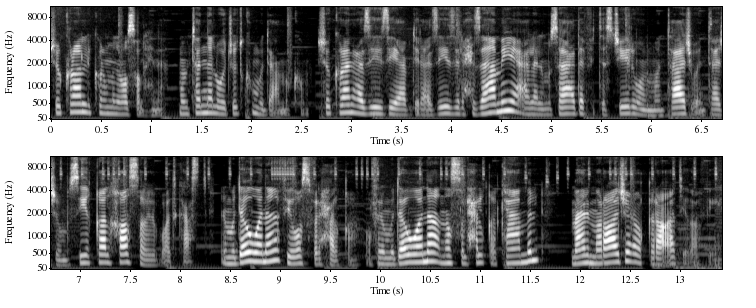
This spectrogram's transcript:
شكرا لكل من وصل هنا. ممتنة لوجودكم ودعمكم. شكرا عزيزي عبد العزيز الحزامي على المساعدة في التسجيل والمونتاج وإنتاج الموسيقى الخاصة بالبودكاست. المدونة في وصف الحلقة وفي المدونة نص الحلقة كامل مع المراجع وقراءات إضافية.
